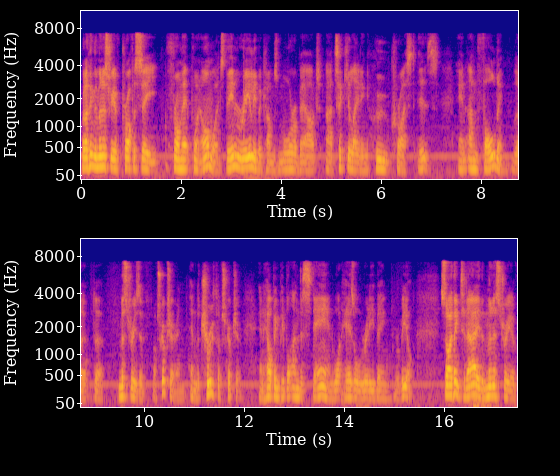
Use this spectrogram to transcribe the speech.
But I think the ministry of prophecy from that point onwards then really becomes more about articulating who Christ is and unfolding the, the mysteries of, of Scripture and, and the truth of Scripture and helping people understand what has already been revealed. So I think today the ministry of,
